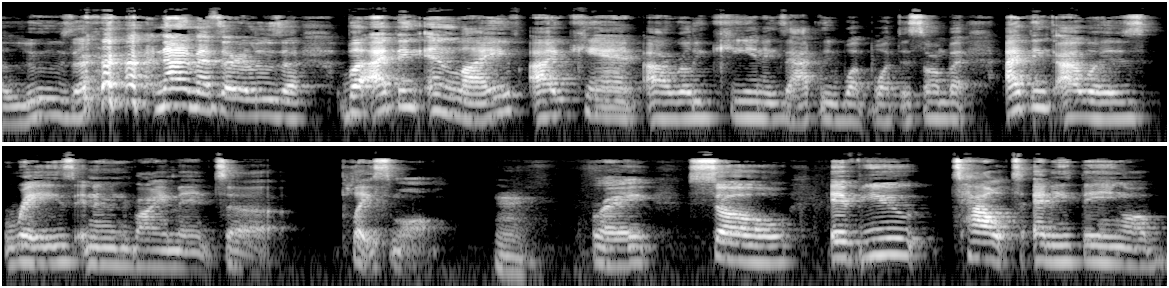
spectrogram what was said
a loser. Not a necessarily a loser, but I think in life I can't uh, really key in exactly what brought this on. But I think I was raised in an environment to play small Mm. right? So if you tout anything or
